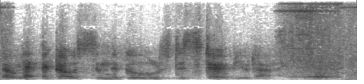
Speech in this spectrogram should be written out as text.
Don't let the ghosts and the ghouls disturb you, darling.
